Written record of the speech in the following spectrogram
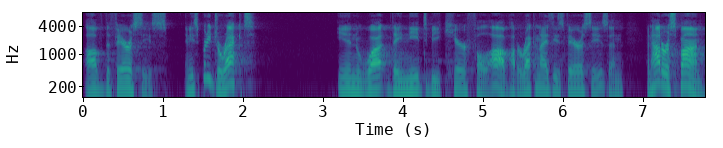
of the Pharisees. And he's pretty direct in what they need to be careful of, how to recognize these Pharisees and, and how to respond.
